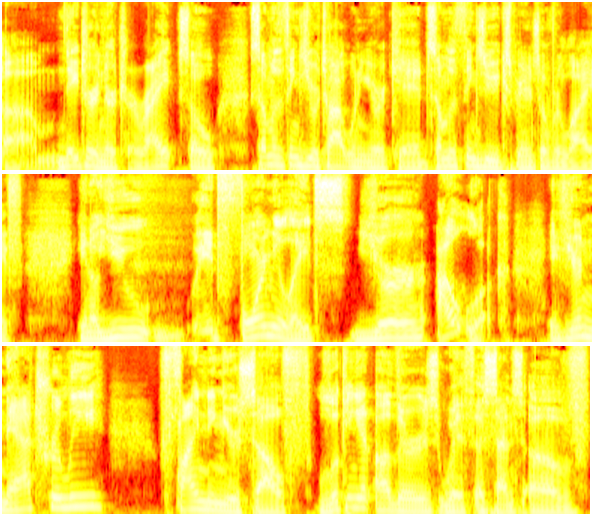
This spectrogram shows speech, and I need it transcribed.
um, nature and nurture, right? So some of the things you were taught when you were a kid, some of the things you experience over life, you know, you it formulates your outlook. If you're naturally finding yourself looking at others with a sense of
